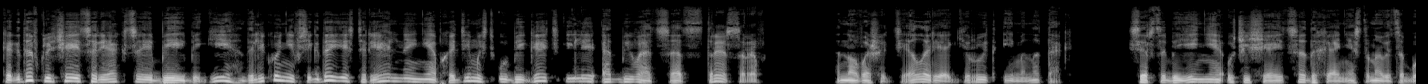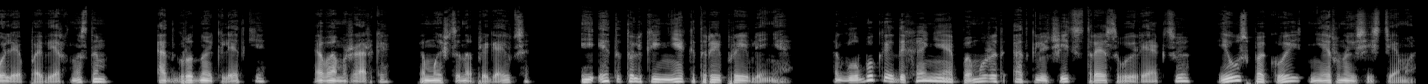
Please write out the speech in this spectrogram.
Когда включается реакция «бей-беги», далеко не всегда есть реальная необходимость убегать или отбиваться от стрессоров, но ваше тело реагирует именно так. Сердцебиение учащается, дыхание становится более поверхностным, от грудной клетки, а вам жарко, мышцы напрягаются, и это только некоторые проявления. Глубокое дыхание поможет отключить стрессовую реакцию и успокоить нервную систему.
